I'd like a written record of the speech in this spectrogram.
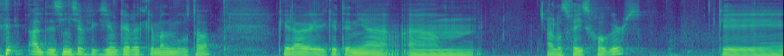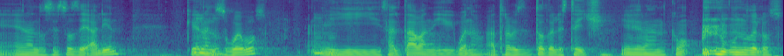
al de ciencia ficción, que era el que más me gustaba que era el que tenía a los facehuggers, que eran los estos de Alien, que eran los huevos, y saltaban y bueno, a través de todo el stage. Eran como uno de los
